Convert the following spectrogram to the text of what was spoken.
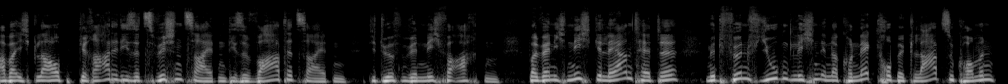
Aber ich glaube, gerade diese Zwischenzeiten, diese Wartezeiten, die dürfen wir nicht verachten. Weil wenn ich nicht gelernt hätte, mit fünf Jugendlichen in einer Connect-Gruppe klarzukommen,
